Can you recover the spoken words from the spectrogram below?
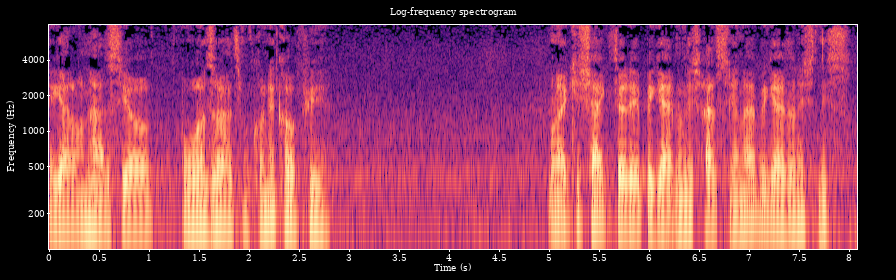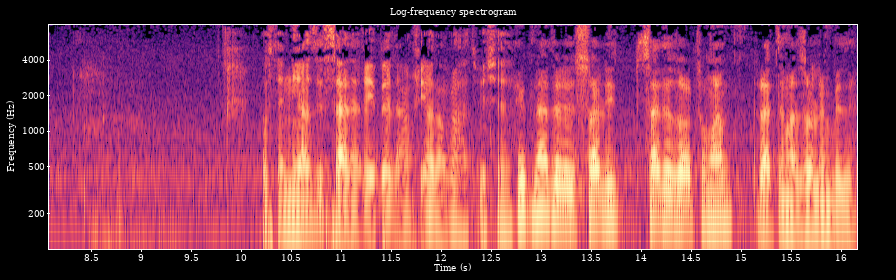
نگران هست یا مواظبت می‌کنه کافیه. اونایی که شک داره به گردنش هست یا نه به گردنش نیست. گفته نیازی صدقه بدم خیالم راحت بشه. عیب نداره. سالی صد هزار تومن رد مظالم بده.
